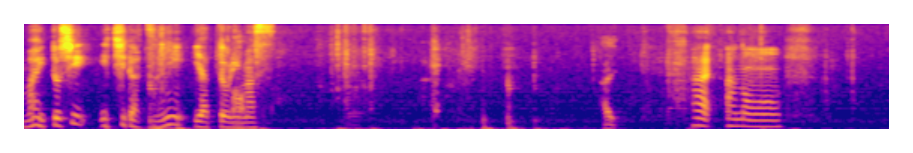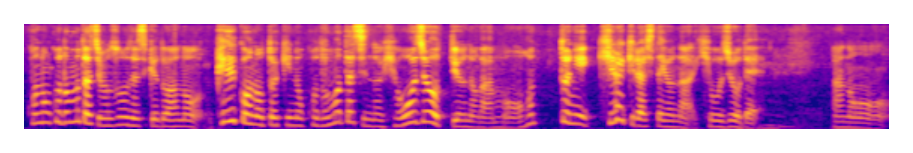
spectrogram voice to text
毎年1月にやっております。はいはい、あのこの子どもたちもそうですけどあの稽古の時の子どもたちの表情っていうのがもう本当にキラキラしたような表情で、あの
